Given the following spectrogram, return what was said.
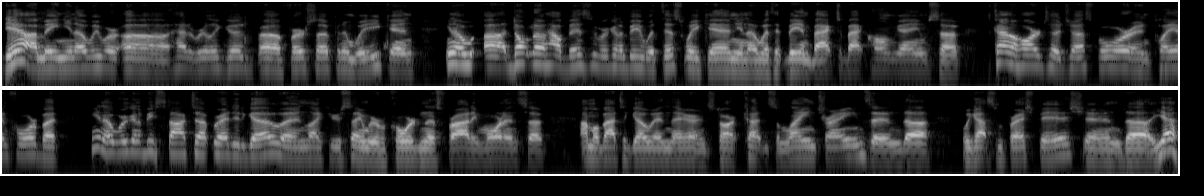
Yeah, I mean, you know, we were uh, had a really good uh, first opening week, and you know, uh, don't know how busy we're going to be with this weekend. You know, with it being back to back home games, so it's kind of hard to adjust for and plan for. But you know, we're going to be stocked up, ready to go. And like you're saying, we're recording this Friday morning, so I'm about to go in there and start cutting some lane trains, and uh, we got some fresh fish, and uh, yeah,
